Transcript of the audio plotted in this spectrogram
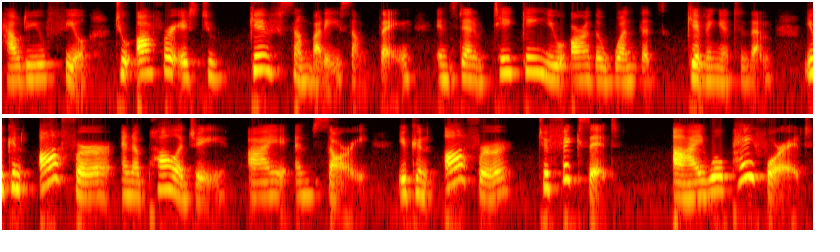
How do you feel? To offer is to give somebody something. Instead of taking, you are the one that's giving it to them. You can offer an apology. I am sorry. You can offer to fix it. I will pay for it.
